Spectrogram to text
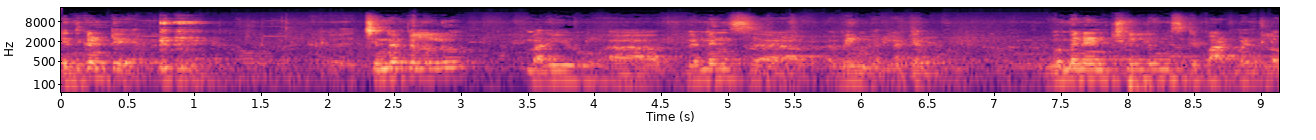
ఎందుకంటే చిన్నపిల్లలు మరియు uh, విమెన్స్ వింగ్ uh, అంటే ఉమెన్ అండ్ చిల్డ్రన్స్ డిపార్ట్మెంట్లో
